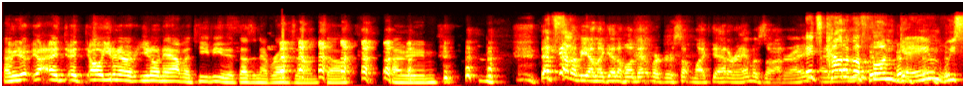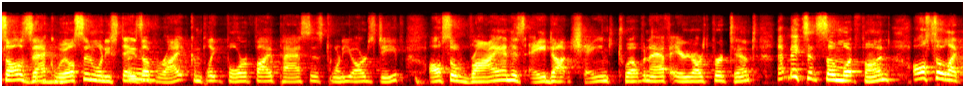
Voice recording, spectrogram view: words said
I mean, I, I, oh, you don't have you don't have a TV that doesn't have red zone, so I mean, that's got to be on like NFL Network or something like that or Amazon, right? It's kind of a fun game. We saw Zach Wilson when he stays upright complete four or five passes, 20 yards deep. Also, Ryan, his A dot changed 12 and a half air yards per attempt. That makes it somewhat fun. Also, like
